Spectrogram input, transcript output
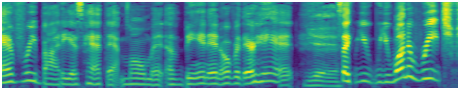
everybody has had that moment of being in over their head. Yeah. It's like you you want to reach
